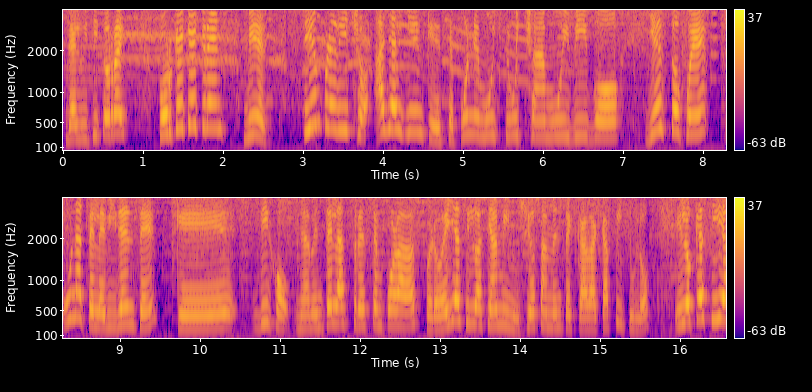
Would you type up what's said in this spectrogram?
de Luisito Rey. ¿Por qué? ¿Qué creen? Miren, siempre he dicho, hay alguien que se pone muy trucha, muy vivo. Y esto fue una televidente que dijo, me aventé las tres temporadas, pero ella sí lo hacía minuciosamente cada capítulo. Y lo que hacía,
